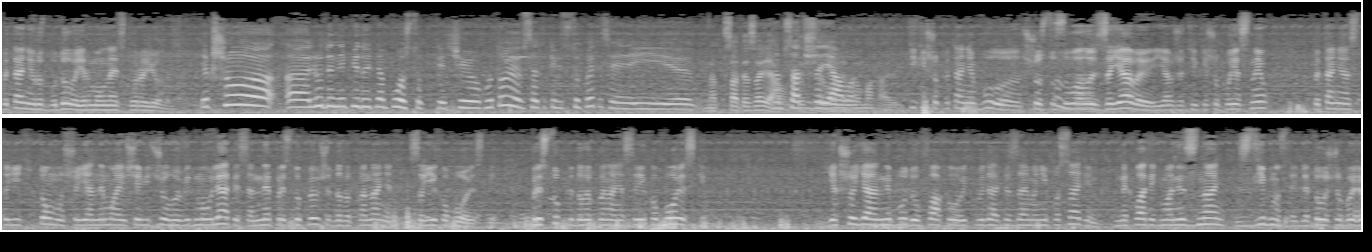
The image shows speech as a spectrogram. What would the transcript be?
в питанні розбудови Ярмолинецького району. Якщо е, люди не підуть на поступки, чи готові все-таки відступитися і е, Написати заяву. Написати те, що заяву. Вони вимагають. Тільки що питання було, що стосувалось заяви, я вже тільки що пояснив. Питання стоїть в тому, що я не маю ще від чого відмовлятися, не приступивши до виконання своїх обов'язків. Приступлю до виконання своїх обов'язків. Якщо я не буду фахово відповідати займаній посаді, не хватить в мене знань, здібностей для того, щоб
